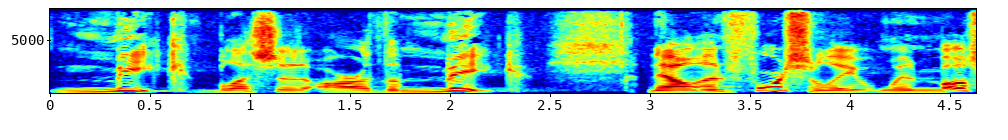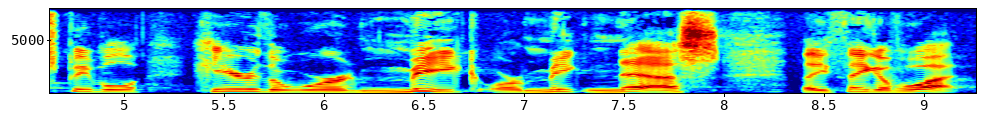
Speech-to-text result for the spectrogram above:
meek. Blessed are the meek. Now, unfortunately, when most people hear the word meek or meekness, they think of what?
